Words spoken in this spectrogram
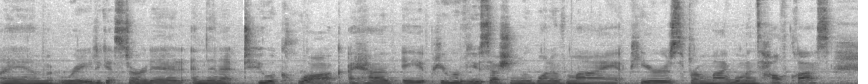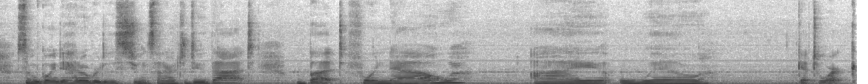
I am ready to get started. And then at two o'clock, I have a peer review session with one of my peers from my women's health class. So I'm going to head over to the student center to do that. But for now, I will get to work.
